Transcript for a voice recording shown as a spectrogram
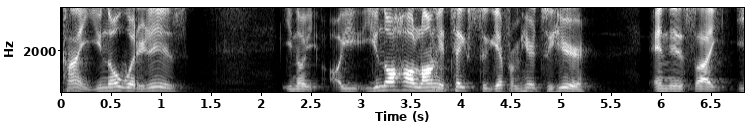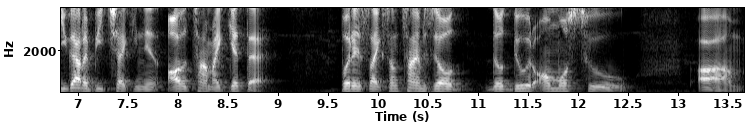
client you know what it is. You know you, you know how long it takes to get from here to here and it's like you got to be checking in all the time. I get that. But it's like sometimes they'll they'll do it almost to um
